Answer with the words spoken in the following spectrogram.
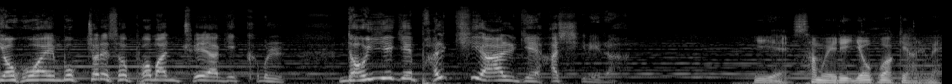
여호와의 목전에서 범한 죄악이 큼을 너희에게 밝히 알게 하시리라 이에 사무엘이 여호와께 아뢰매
